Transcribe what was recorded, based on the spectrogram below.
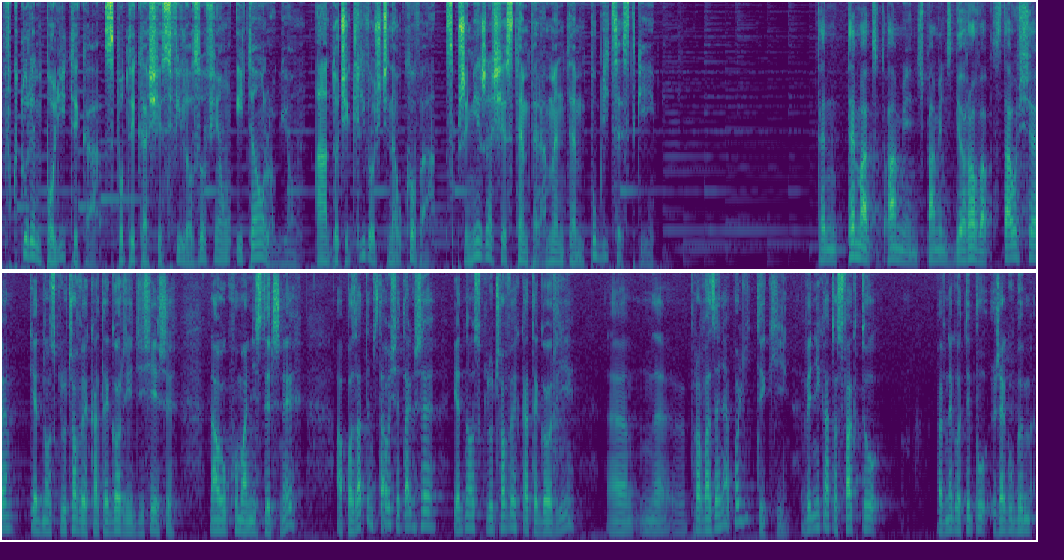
w którym polityka spotyka się z filozofią i teologią, a dociekliwość naukowa sprzymierza się z temperamentem publicystki. Ten temat pamięć, pamięć zbiorowa stał się jedną z kluczowych kategorii dzisiejszych nauk humanistycznych, a poza tym stał się także jedną z kluczowych kategorii prowadzenia polityki. Wynika to z faktu pewnego typu, rzekłbym,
